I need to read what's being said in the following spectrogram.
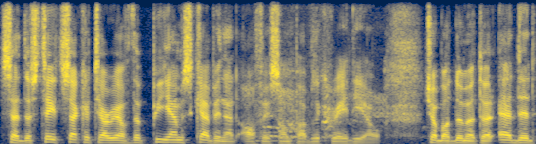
said the State Secretary of the PM's Cabinet Office on public radio. Csaba Dömötör added,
